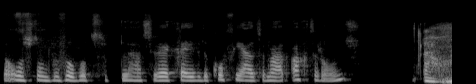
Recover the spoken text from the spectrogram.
bij ons stond bijvoorbeeld op de laatste werkgever de koffieautomaat achter ons. Oh.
